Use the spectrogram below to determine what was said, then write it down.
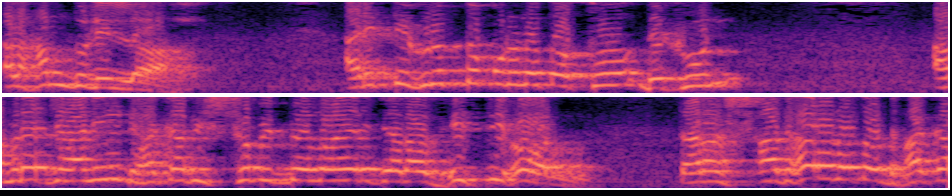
আলহামদুলিল্লাহ। আরেকটি গুরুত্বপূর্ণ তথ্য দেখুন। আমরা জানি ঢাকা বিশ্ববিদ্যালয়ের যারা ভিসি হন, তারা সাধারণত ঢাকা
